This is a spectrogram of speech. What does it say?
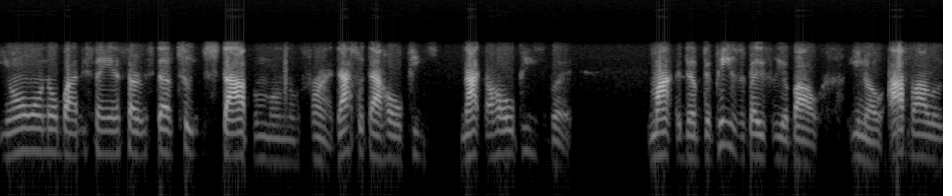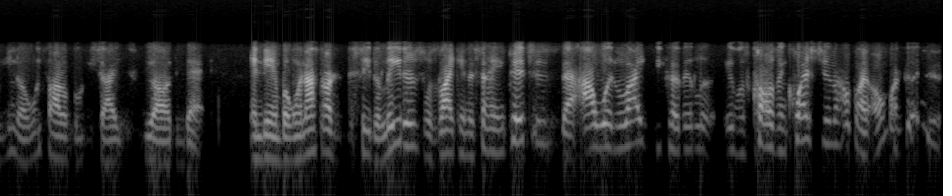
you don't want nobody saying certain stuff to you, stop them on the front. That's what that whole piece, not the whole piece, but my the the piece is basically about. You know, I follow. You know, we follow booty sites. We all do that. And then, but when I started to see the leaders was liking the same pictures that I wouldn't like because it look it was causing questions. I was like, oh my goodness,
